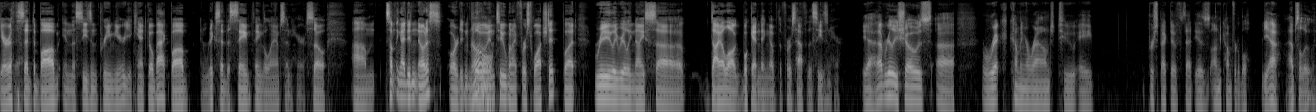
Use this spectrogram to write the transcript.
Gareth said to Bob in the season premiere, "You can't go back, Bob," and Rick said the same thing to Lamson here. So, um, something I didn't notice or didn't clue No. into when I first watched it, but really, really nice uh, dialogue bookending of the first half of the season here. Yeah, that really shows uh, Rick coming around to a perspective that is uncomfortable. Yeah, absolutely.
